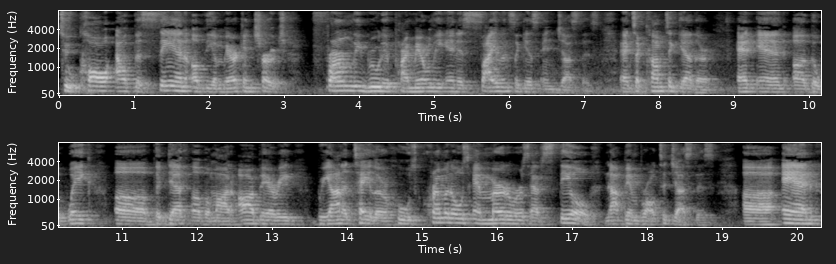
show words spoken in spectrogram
to call out the sin of the American church, firmly rooted primarily in its silence against injustice, and to come together and in uh, the wake of the death of Ahmaud Arbery, Breonna Taylor, whose criminals and murderers have still not been brought to justice, uh, and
